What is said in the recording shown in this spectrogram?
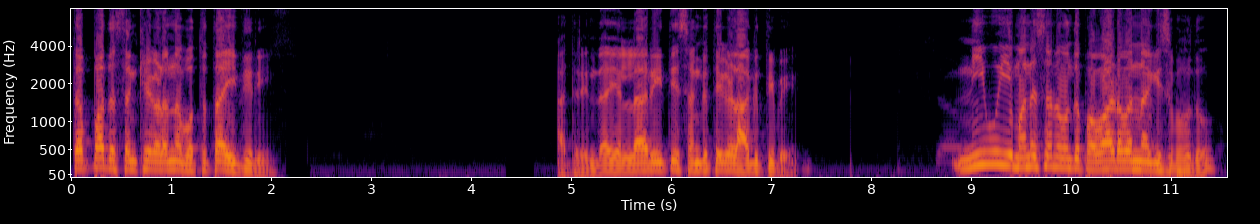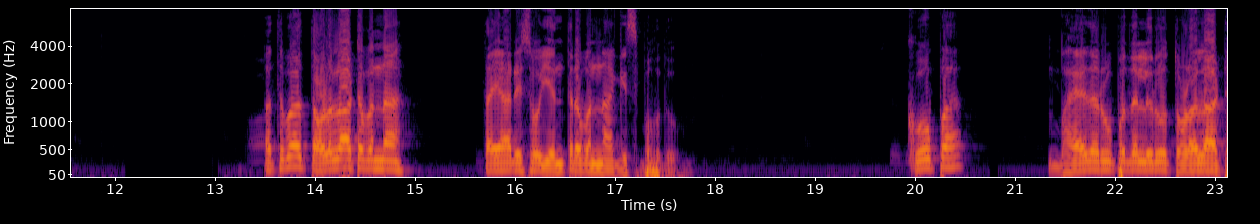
ತಪ್ಪಾದ ಸಂಖ್ಯೆಗಳನ್ನು ಒತ್ತುತ್ತಾ ಇದ್ದೀರಿ. ಅದರಿಂದ ಎಲ್ಲ ರೀತಿ ಸಂಗತಿಗಳಾಗುತ್ತಿವೆ. ನೀವು ಈ ಮನಸ್ಸನ್ನು ಒಂದು ಪವಾಡವನ್ನಾಗಿಸಬಹುದು. ಅಥವಾ ತೊಳಲಾಟವನ್ನ ತಯಾರಿಸೋ ಯಂತ್ರವನ್ನಾಗಿಸಬಹುದು. ಕೋಪ, ಭಯದ ರೂಪದಲ್ಲಿರೋ ತೊಳಲಾಟ,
